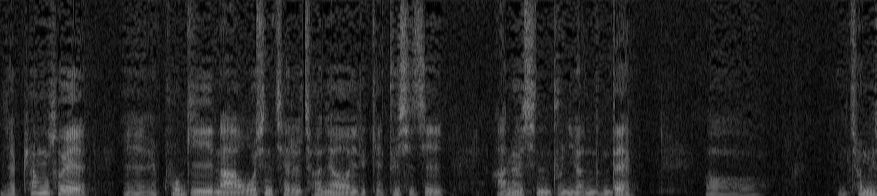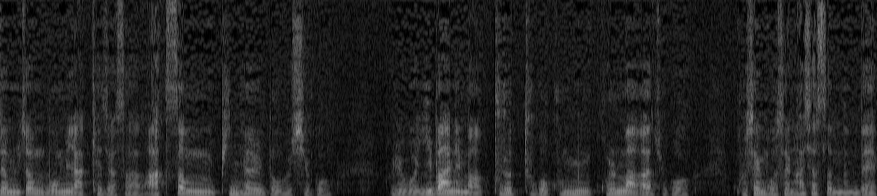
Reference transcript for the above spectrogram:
이제 평소에 예, 고기나 오신채를 전혀 이렇게 드시지 않으신 분이었는데 어, 점점점 몸이 약해져서 악성 빈혈도 오시고 그리고 입안이 막 부르트고 골마가지고 고생고생 하셨었는데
